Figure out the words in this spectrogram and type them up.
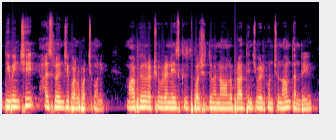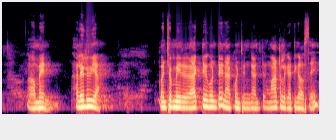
దీవించి ఆశీర్వదించి బలపరచుకొని మా పేరు రక్షకుడైన యేసుక్రీస్తు పరిశుద్ధమైన నామంలో ప్రార్థించి వేడుకుంటున్నాం తండ్రి. ఆమెన్. హల్లెలూయా. కొంచెం మీరు యాక్టివ్గా ఉంటే నాకు కొంచెం గంట మాటలు గట్టిగా వస్తాయి.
